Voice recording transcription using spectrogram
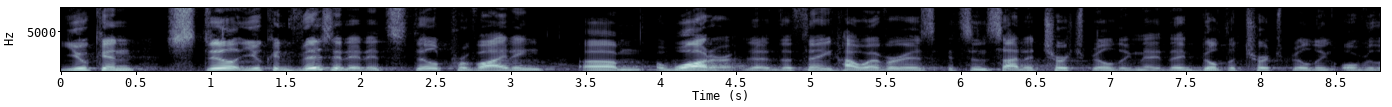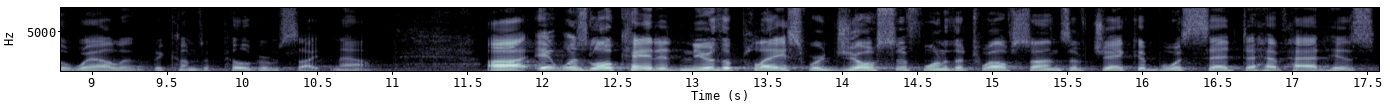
you can still you can visit it. It's still providing um, water. The, the thing, however, is it's inside a church building. They, they built a church building over the well and it becomes a pilgrim site now. Uh, it was located near the place where Joseph, one of the 12 sons of Jacob, was said to have had his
